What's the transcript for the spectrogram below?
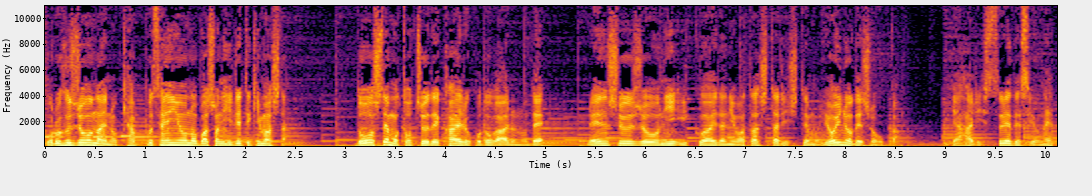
ゴルフ場内のキャップ専用の場所に入れてきました。どうしても途中で帰ることがあるので練習場に行く間に渡したりしても良いのでしょうか。やはり失礼ですよね。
